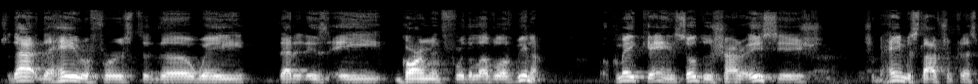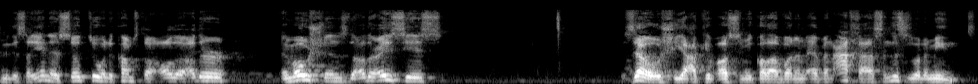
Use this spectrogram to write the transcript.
So that the hay refers to the way that it is a garment for the level of bina. So esish so too, when it comes to all the other emotions, the other aces, and this is what it means.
